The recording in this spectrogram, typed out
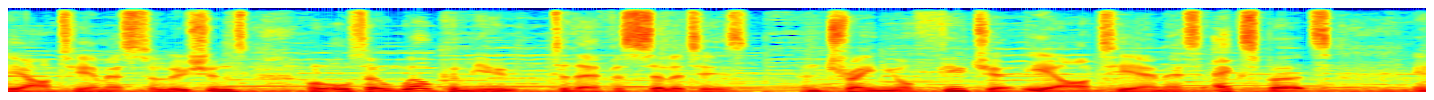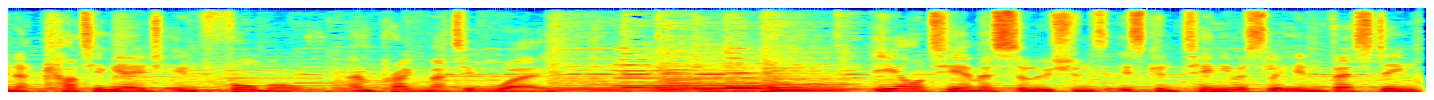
ERTMS Solutions will also welcome you to their facilities and train your future ERTMS experts in a cutting-edge, informal and pragmatic way. ERTMS Solutions is continuously investing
